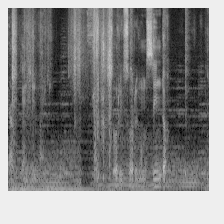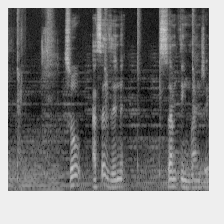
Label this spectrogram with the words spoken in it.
Yakuthenje mike. Sorry sorry ngumsindo so as something manje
